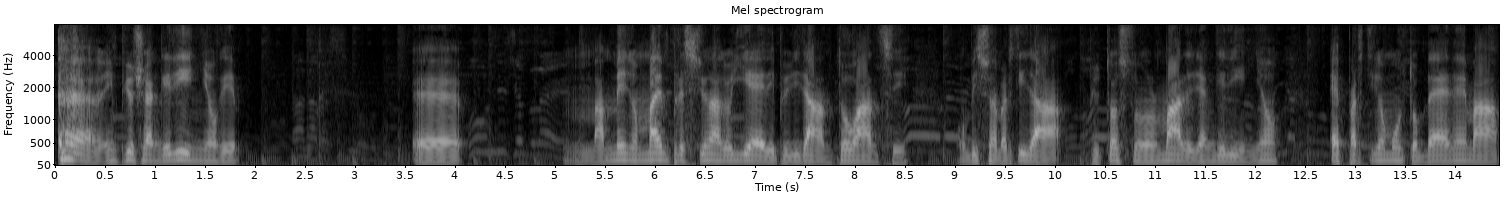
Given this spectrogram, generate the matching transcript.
eh, in più c'è anche Rigno che eh, a me non mi ha impressionato ieri più di tanto anzi ho visto una partita piuttosto normale di Angeligno è partito molto bene, ma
